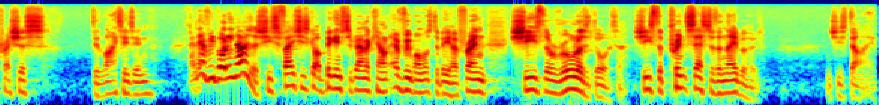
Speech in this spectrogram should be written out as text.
precious, delighted in. And everybody knows her. She's, she's got a big Instagram account. Everyone wants to be her friend. She's the ruler's daughter. She's the princess of the neighborhood. And she's died.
